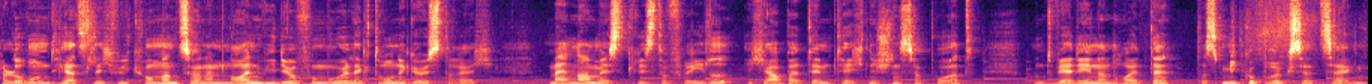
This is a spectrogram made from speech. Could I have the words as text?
Hallo und herzlich willkommen zu einem neuen Video von Mu Elektronik Österreich. Mein Name ist Christoph Redl, ich arbeite im technischen Support und werde Ihnen heute das Mico Brückset zeigen.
